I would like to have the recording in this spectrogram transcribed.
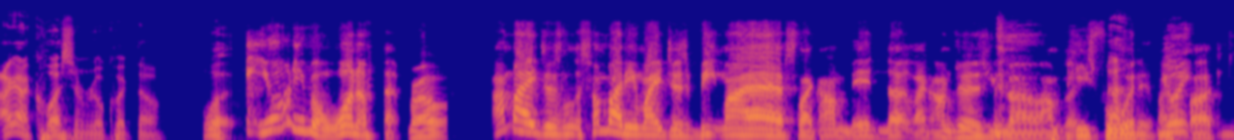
I got a question real quick though. what? You don't even want to, bro. I might just somebody might just beat my ass like I'm mid nut, like I'm just you know I'm Like, peaceful with it. you Like, ain't- fuck, you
